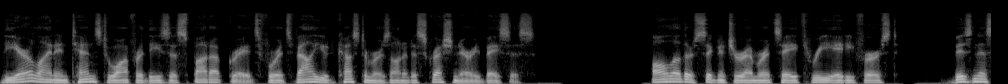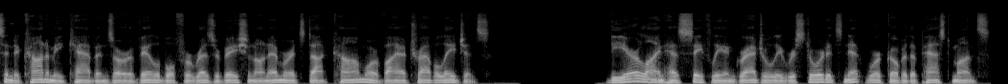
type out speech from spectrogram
the airline intends to offer these as spot upgrades for its valued customers on a discretionary basis. All other signature Emirates A380 first, business and economy cabins are available for reservation on emirates.com or via travel agents. The airline has safely and gradually restored its network over the past months,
